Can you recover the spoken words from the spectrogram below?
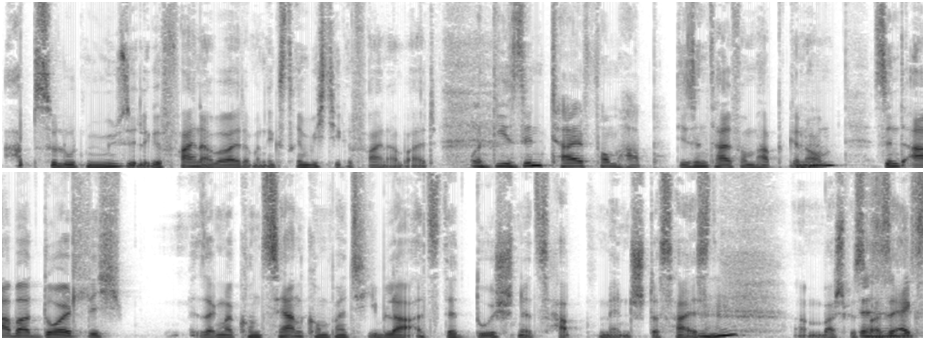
absolut mühselige Feinarbeit, aber eine extrem wichtige Feinarbeit. Und die sind Teil vom Hub. Die sind Teil vom Hub, genau. Mhm. Sind aber deutlich sagen wir konzernkompatibler als der Durchschnittshub-Mensch. Das heißt, mhm. ähm, beispielsweise das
